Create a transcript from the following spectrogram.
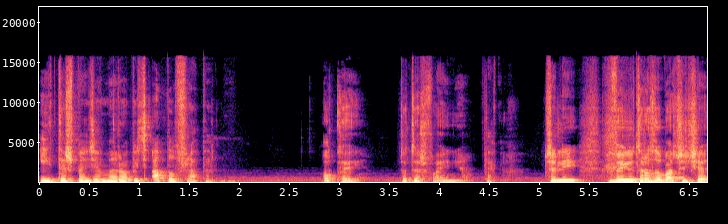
I też będziemy robić apple flapy. Okej, okay. to też fajnie. Tak. Czyli wy jutro zobaczycie,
